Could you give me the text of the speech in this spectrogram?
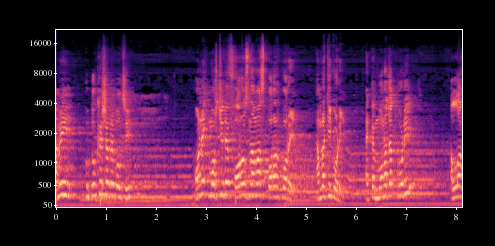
আমি খুব দুঃখের সাথে বলছি, অনেক মসজিদে ফরজ নামাজ পড়ার পরে আমরা কি করি? একটা মোনাজাত করি আল্লাহ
